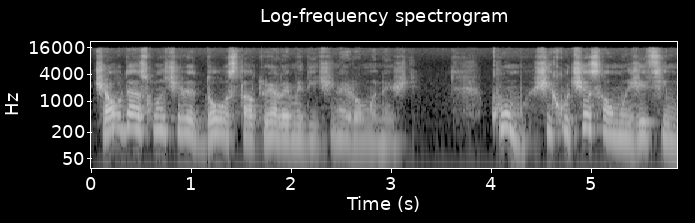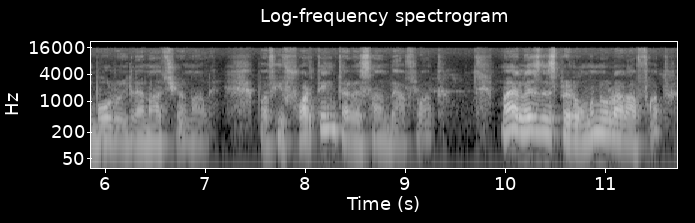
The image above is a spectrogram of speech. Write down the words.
Ce au de ascuns cele două statui ale medicinei românești? Cum și cu ce s-au mânjit simbolurile naționale? Va fi foarte interesant de aflat, mai ales despre românul Arafat,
